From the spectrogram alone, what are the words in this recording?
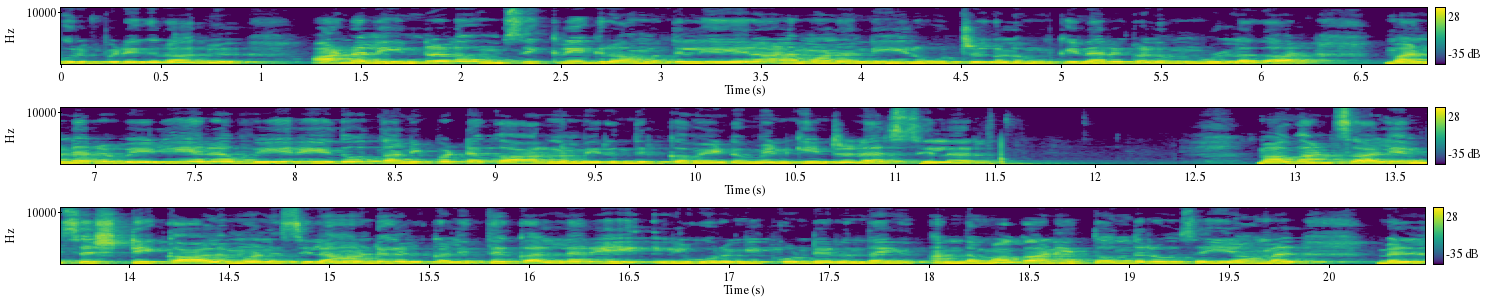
குறிப்பிடுகிறார்கள். ஆனால் இன்றளவும் சிக்ரி கிராமத்தில் ஏராளமான நீர் ஊற்றுகளும் கிணறுகளும் உள்ளதால் மன்னர் வெளியேற வேறு ஏதோ தனிப்பட்ட காரணம் இருந்திருக்க வேண்டும் என்கின்றனர் சிலர். மகான் சலீம் சிஷ்டி காலமான சில ஆண்டுகள் கழித்து கல்லறையில் உறங்கிக் கொண்டிருந்த அந்த மகானை தொந்தரவு செய்யாமல் மெல்ல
